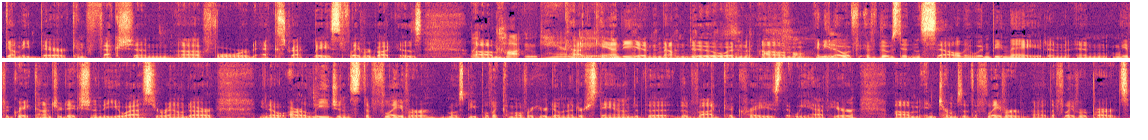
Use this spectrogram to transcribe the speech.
gummy bear confection uh, forward extract based flavored vodkas Like cotton candy. cotton candy and Mountain Dew, and um, and you know if, if those didn't sell, they wouldn't be made, and and we have a great contradiction in the U.S. around our, you know, our allegiance to flavor. Most people that come over here don't understand the the vodka craze that we have here um, in terms of the flavor uh, the flavor parts.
